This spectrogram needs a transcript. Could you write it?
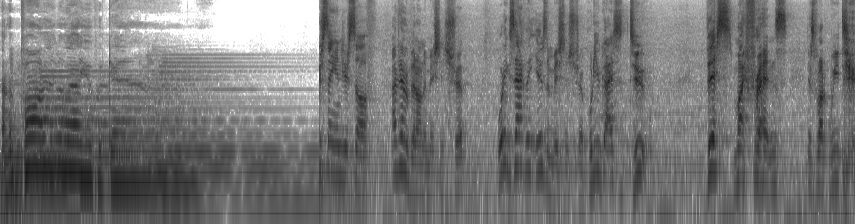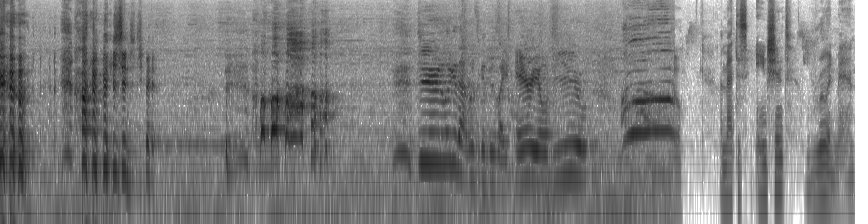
and the point where you began. You're saying to yourself, I've never been on a mission trip. What exactly is a mission trip? What do you guys do? This, my friends, is what we do on a mission trip. Dude, look at that. Let's get this like aerial view. Oh! I'm at this ancient ruin, man,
